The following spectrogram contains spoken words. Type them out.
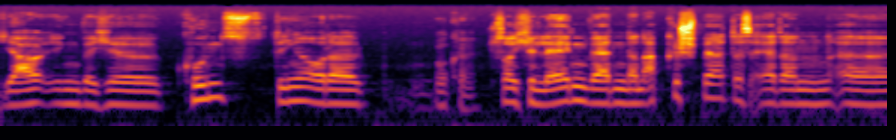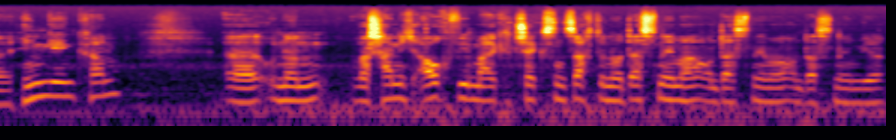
ja, irgendwelche Kunstdinge oder okay. solche Läden werden dann abgesperrt, dass er dann äh, hingehen kann. Äh, und dann wahrscheinlich auch, wie Michael Jackson sagte, nur das nehmen wir und das nehmen wir und das nehmen wir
